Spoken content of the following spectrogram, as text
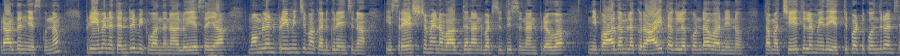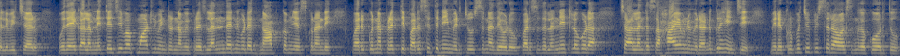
ప్రార్థన చేసుకుందాం. ప్రేమైన తండ్రి మీకు వందనాలు. ఏసయ్య మమ్మల్ని ప్రేమించి మాకు అనుగ్రహించిన ఈ శ్రేష్టమైన వాగ్దానాన్ని బట్టి శుతిస్తున్నాను ప్రభు. నీ పాదములకు రాయి తగలకుండా వారు నిన్ను తమ చేతుల మీద ఎత్తి పట్టుకొందరు అని సెలవిచ్చారు. ఉదయకాలం నిత్య జీవపు మాటలు వింటున్నాం మీ ప్రజలందరినీ కూడా జ్ఞాపకం చేసుకునండి. వారికి ఉన్న ప్రతి పరిస్థితిని మీరు చూస్తున్న దేవుడు పరిస్థితులన్నింటిలో కూడా చాలంత సహాయంను మీరు అనుగ్రహించి మీరు కృప చూపిస్తూ రావాల్సిందిగా కోరుతూ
